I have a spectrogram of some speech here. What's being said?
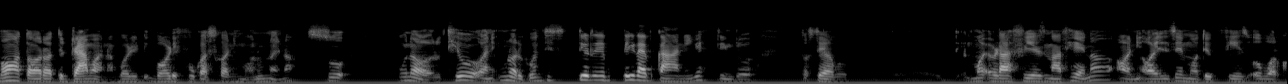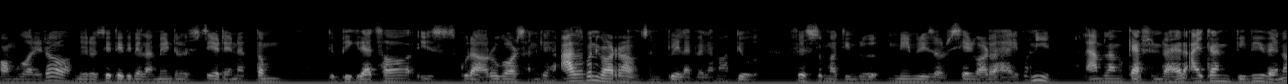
म तर त्यो ड्रामाहरूमा बढी बढी फोकस गर्ने भनौँ न होइन? सो उनीहरू थियो अनि उनीहरूको पनि त्यो त्यही टाइपको कहानी क्या तिम्रो जस्तै अब म एउटा फेजमा थिएँ होइन अनि अहिले चाहिँ म त्यो फेज ओभरकम गरेर मेरो चाहिँ त्यति बेला मेन्टल स्टेट होइन एकदम त्यो बिग्रिया छ यस कुराहरू गर्छन् क्या आज पनि गरेर हुन्छन् बेला बेलामा त्यो फेसबुकमा तिम्रो मेमोरिजहरू सेयर गर्दाखेरि पनि लामो लामो क्याप्सन राखेर आई क्यान बिलिभ होइन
